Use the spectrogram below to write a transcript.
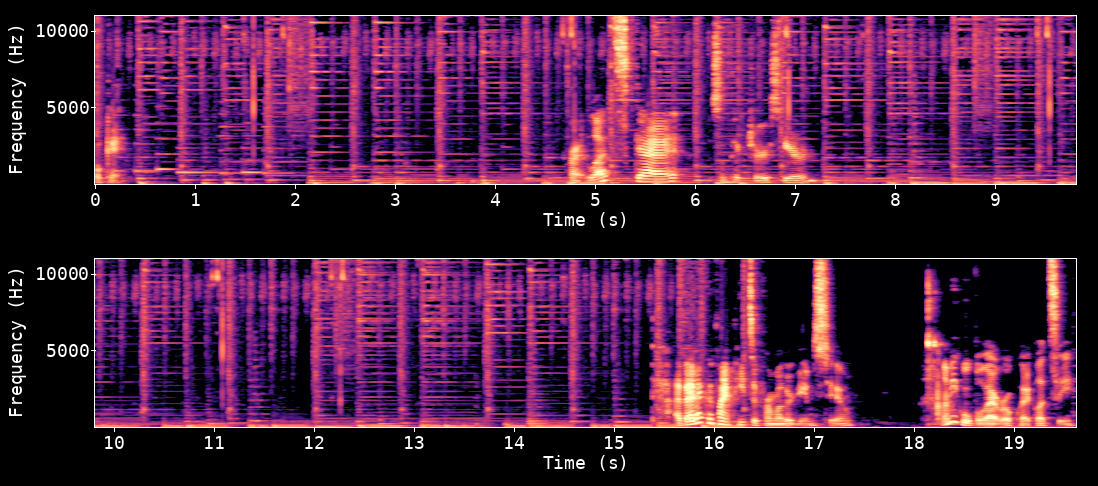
Okay. Alright, let's get some pictures here. I bet I could find pizza from other games too. Let me Google that real quick. Let's see.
